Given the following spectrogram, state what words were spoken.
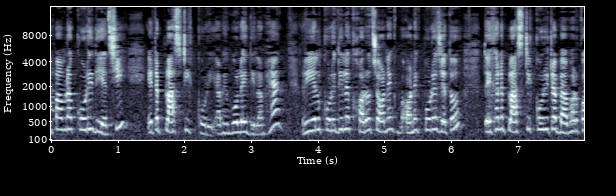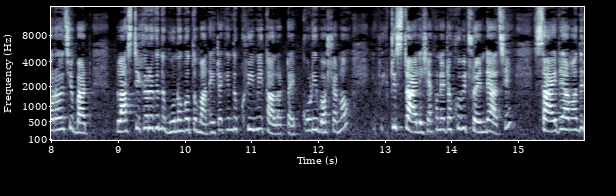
আপা আমরা করে দিয়েছি, এটা প্লাস্টিক করি, আমি বলেই দিলাম হ্যাঁ? রিয়েল করে দিলে খরচ অনেক অনেক পড়ে যেত, তো এখানে প্লাস্টিক কড়িটা ব্যবহার করা হয়েছে বাট প্লাস্টিকেরও কিন্তু গুণগত মান, এটা কিন্তু ক্রিমি কালার টাইপ করি বসানো, একটু স্টাইলিশ এখন এটা খুবই ট্রেন্ডে আছে সাইডে আমাদের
